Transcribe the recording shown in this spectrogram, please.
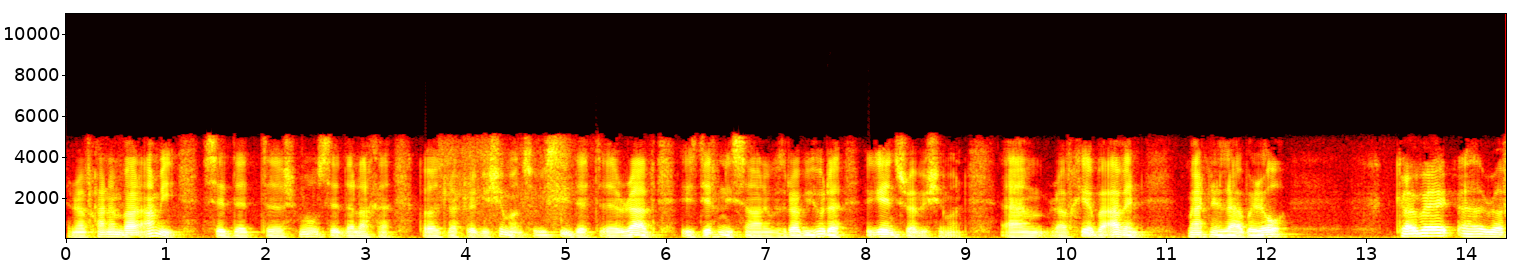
and Rav Chanan Bar Ami said that uh, Shmuel said Halacha goes like Rabbi Shimon. So we see that uh, Rav is definitely siding with Rabbi Yehuda against Rabbi Shimon. Um, Rav Chia Ba'aven, Martin Labaril, Kaveh uh, Rav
